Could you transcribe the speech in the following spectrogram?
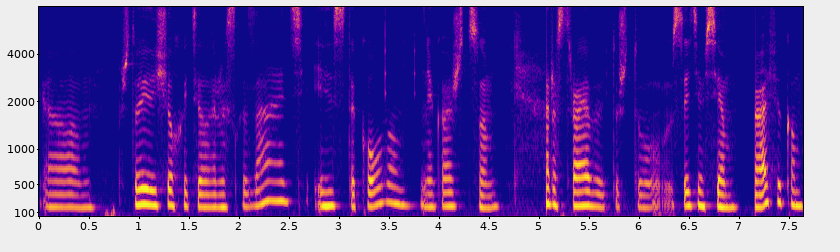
Что я еще хотела рассказать из такого? Мне кажется, расстраивает то, что с этим всем графиком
